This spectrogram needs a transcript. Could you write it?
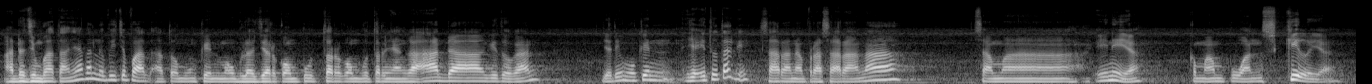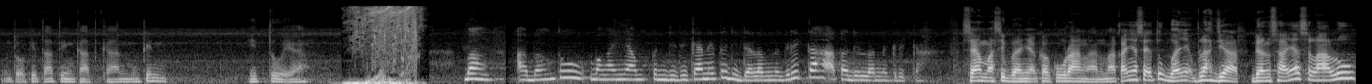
ada jembatannya kan lebih cepat atau mungkin mau belajar komputer komputernya nggak ada gitu kan jadi mungkin ya itu tadi sarana prasarana sama ini ya kemampuan skill ya untuk kita tingkatkan. Mungkin itu ya. Bang, abang tuh mengenyam pendidikan itu di dalam negeri kah atau di luar negeri kah? Saya masih banyak kekurangan, makanya saya tuh banyak belajar. Dan saya selalu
